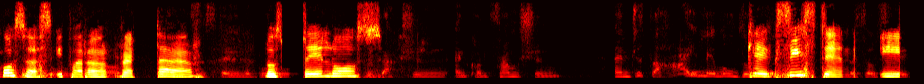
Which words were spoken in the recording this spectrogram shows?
cosas y para retar los modelos que existen y,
